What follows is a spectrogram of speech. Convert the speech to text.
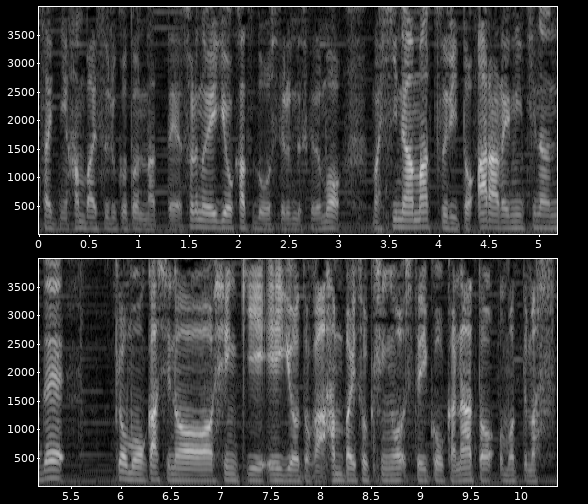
最近販売することになってそれの営業活動をしてるんですけども、まあ、ひな祭りとあられにちなんで今日もお菓子の新規営業とか販売促進をしていこうかなと思ってます。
